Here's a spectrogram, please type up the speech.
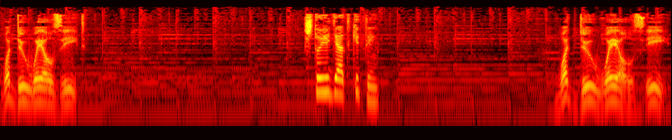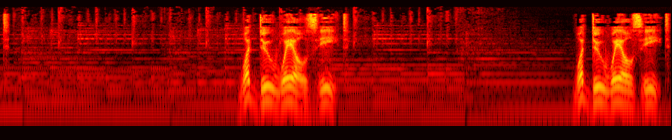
What do whales eat? Что едят киты? What do whales eat? What do whales eat? What do whales eat?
